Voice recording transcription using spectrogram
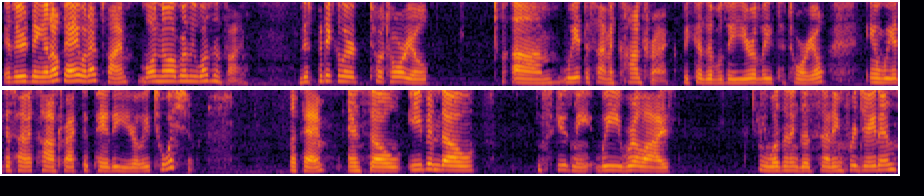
And so you're thinking, okay, well, that's fine. Well, no, it really wasn't fine. This particular tutorial, um, we had to sign a contract because it was a yearly tutorial, and we had to sign a contract to pay the yearly tuition. Okay. And so even though, excuse me, we realized it wasn't a good setting for Jaden,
